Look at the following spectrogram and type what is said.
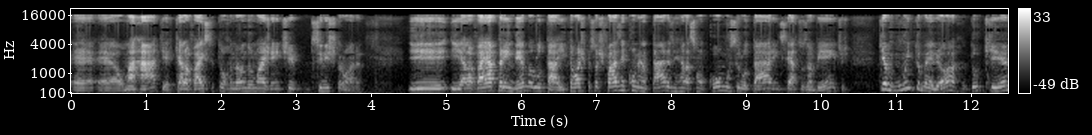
é, é uma hacker, que ela vai se tornando uma agente sinistrona. E, e, ela vai aprendendo a lutar. Então as pessoas fazem comentários em relação a como se lutar em certos ambientes que é muito melhor do que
